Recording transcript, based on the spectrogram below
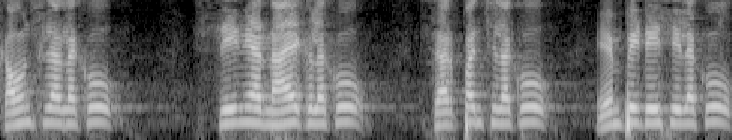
కౌన్సిలర్లకు సీనియర్ నాయకులకు సర్పంచ్లకు ఎంపీటీసీలకు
